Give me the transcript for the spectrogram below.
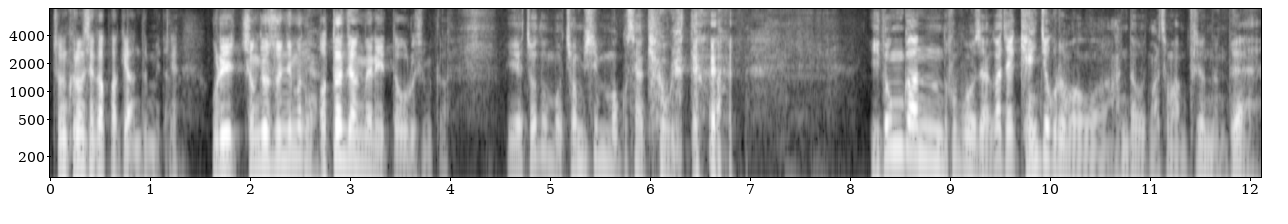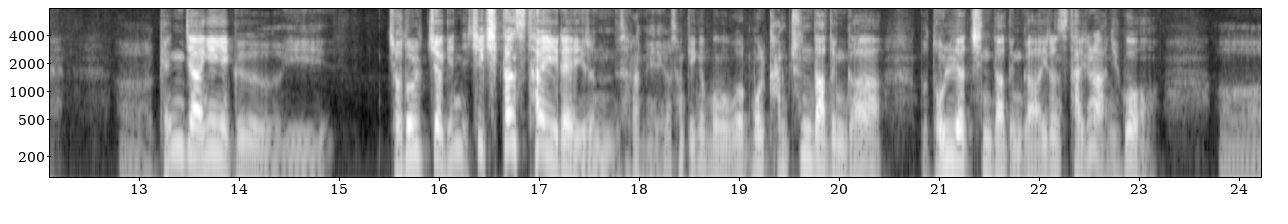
저는 그런 생각밖에 안 듭니다. 예. 우리 정 교수님은 네. 어떤 장면이 떠오르십니까? 예, 저도 뭐 점심 먹고 생각해 보겠다. 이동관 후보자가 제가 개인적으로 뭐, 뭐 안다고 말씀 한번 드렸는데 어, 굉장히 그이 저돌적인 씩씩한 스타일의 이런 사람이에요. 성격이 뭐 뭘 감춘다든가 뭐 돌려친다든가 이런 스타일은 아니고 어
